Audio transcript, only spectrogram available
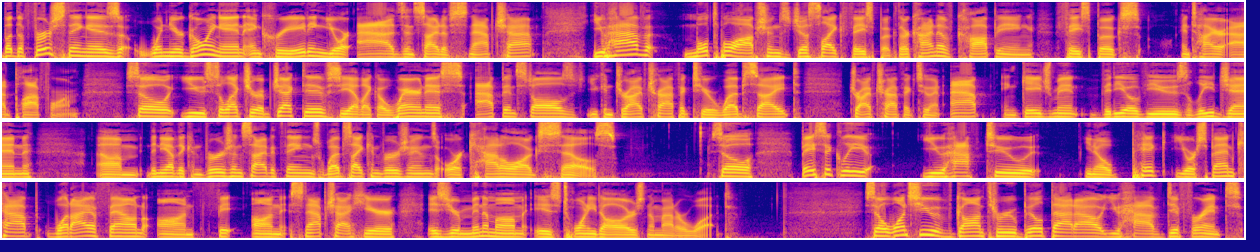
But the first thing is when you're going in and creating your ads inside of Snapchat, you have multiple options just like Facebook. They're kind of copying Facebook's entire ad platform. So you select your objective. So you have like awareness, app installs. You can drive traffic to your website, drive traffic to an app, engagement, video views, lead gen. Um, then you have the conversion side of things, website conversions, or catalog sales. So basically, you have to, you know, pick your spend cap. What I have found on on Snapchat here is your minimum is $20 no matter what. So once you've gone through, built that out, you have different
